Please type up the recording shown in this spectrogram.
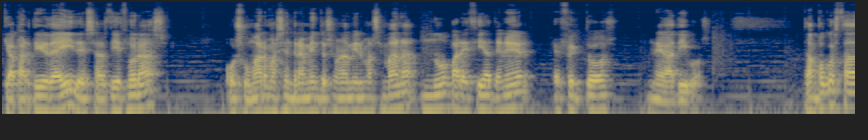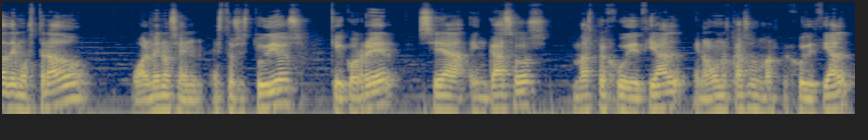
Que a partir de ahí, de esas 10 horas, o sumar más entrenamientos en una misma semana no parecía tener efectos negativos. Tampoco está demostrado, o al menos en estos estudios, que correr sea en casos más perjudicial, en algunos casos más perjudicial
